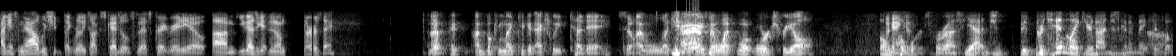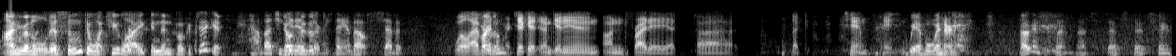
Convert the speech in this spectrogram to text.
I guess now we should like really talk schedules because that's great radio. Um, you guys are getting it on Thursday. Yep. I, I'm booking my ticket actually today, so I will let you know based on what, what works for y'all. Oh, Okay, what good. works for us? Yeah, just pretend like you're not just going to make the call. I'm going to listen to what you like and then book a ticket. How about you Don't get in this- Thursday about seven? Well, I've already booked my ticket and I'm getting in on Friday at uh, like 10 a.m. We have a winner. Okay, well that's that's that's fair.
